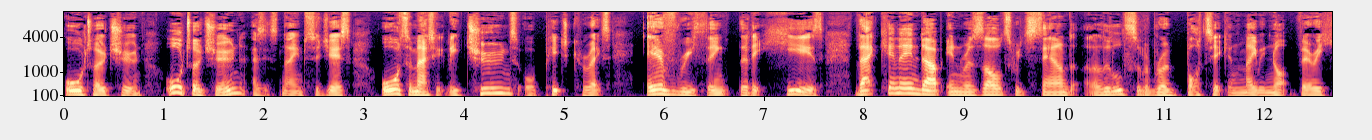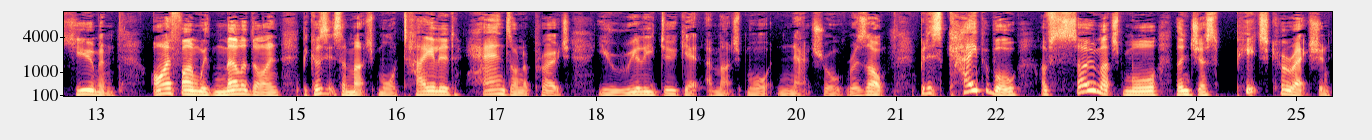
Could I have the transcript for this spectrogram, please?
auto tune. Auto tune, as its name suggests, automatically tunes or pitch corrects everything that it hears. That can end up in results which sound a little sort of robotic and maybe not very human. I find with Melodyne, because it's a much more tailored, hands on approach, you really do get a much more natural result. But it's capable of so much more than just pitch correction.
